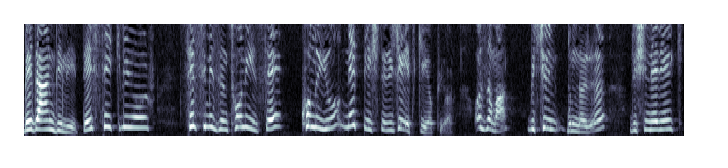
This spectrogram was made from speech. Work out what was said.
beden dili destekliyor. Sesimizin tonu ise konuyu netleştirici etki yapıyor. O zaman bütün bunları düşünerek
